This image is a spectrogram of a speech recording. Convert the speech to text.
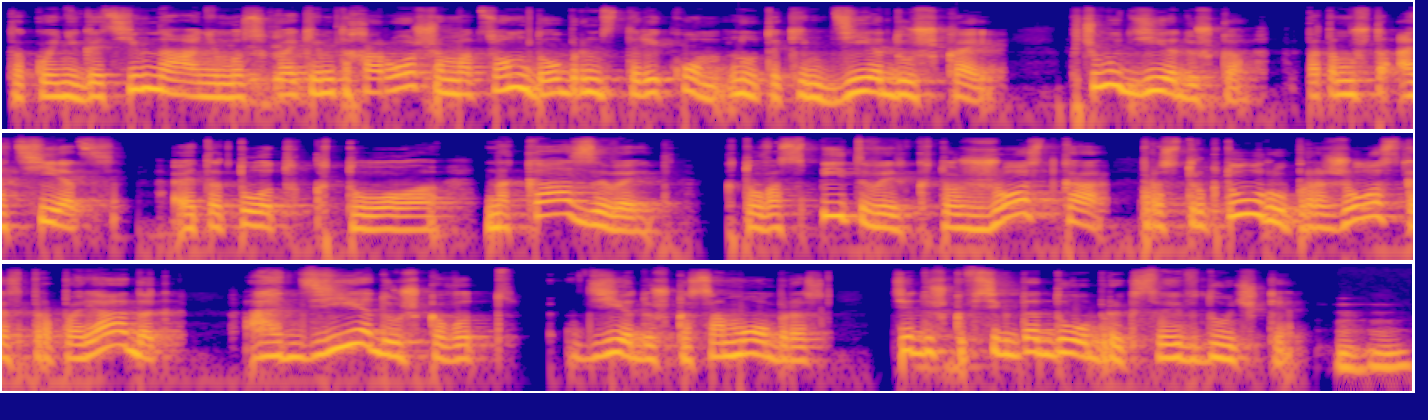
такой негативный анимус каким-то хорошим отцом, добрым стариком, ну, таким дедушкой. Почему дедушка? Потому что отец – это тот, кто наказывает, кто воспитывает, кто жестко про структуру, про жесткость, про порядок. А дедушка, вот дедушка, сам образ, дедушка всегда добрый к своей внучке. Угу.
